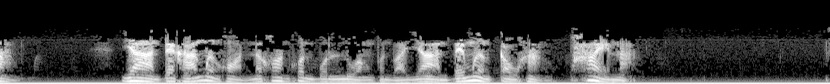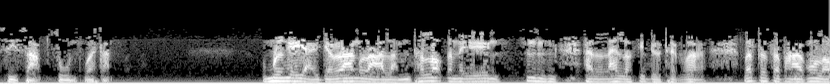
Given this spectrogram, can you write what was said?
มากย่านแต่ขางเมืองห่อนนครค้นบนหลวงพนวาย่านแต่เมืองเก่าห่างพ่ายหนักสี่สาบศูนย์วสั่น เมืองใหญ่ๆจะร่างลาหลำทะเลาะกันเองอะไรเราคิดดูเถิดว่า รัฐสภาของเรา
